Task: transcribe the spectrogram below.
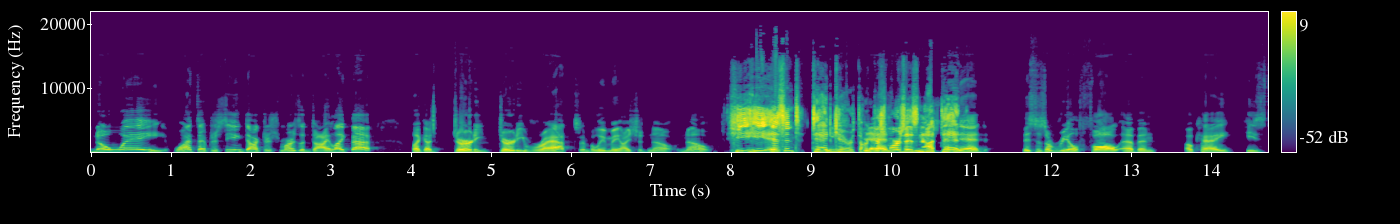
No way. What? After seeing Dr. Schmarza die like that? Like a dirty, dirty rat? And believe me, I should know. No. he he isn't dead He's gareth dr dead. schmarza is not dead dead. This is a real fall, Evan. Okay? He's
